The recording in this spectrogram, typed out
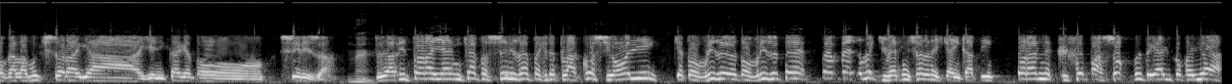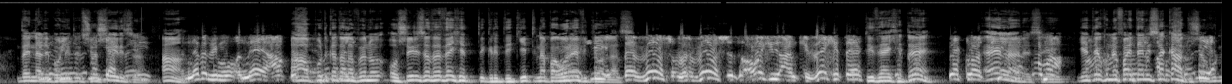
ο Καλαμούκη τώρα για, γενικά για το ΣΥΡΙΖΑ. Ναι. Δηλαδή τώρα γενικά το ΣΥΡΙΖΑ το έχετε πλακώσει όλοι και το βρίζετε, το βρίζετε. Δεν δε, δε κυβέρνησε, δεν έχει κάνει κάτι. Τώρα είναι κρυφό πασόκ που είπε η άλλη κοπελιά. Δεν είναι αντιπολίτευση ο ΣΥΡΙΖΑ. Α. Ναι, παιδί μου, ναι, άκου. Α, από ό,τι καταλαβαίνω, ο ΣΥΡΙΖΑ δεν δέχεται την κριτική, την απαγορεύει κιόλας. Βεβαίως, βεβαίως. Όχι, αν τη δέχεται. Τι δέχεται; Εκλογές Έλα ρε εσύ. ακόμα. Γιατί έχουν φάει τα λύσακά του. Αποστολή, Έχουν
